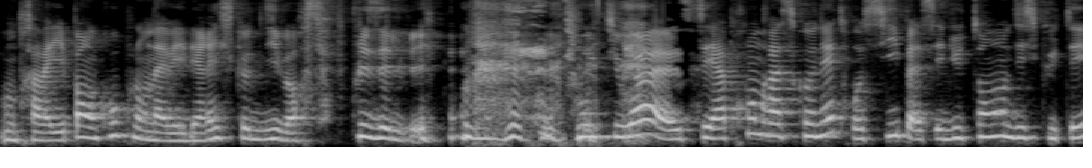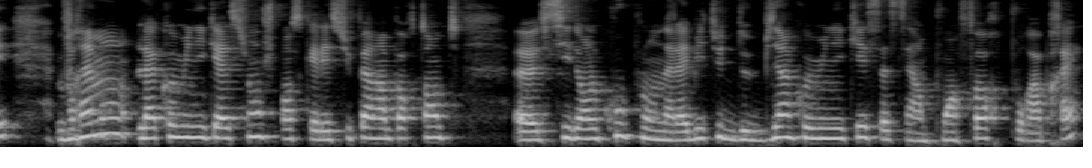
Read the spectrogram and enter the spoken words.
on travaillait pas en couple, on avait des risques de divorce plus élevés. Donc tu vois, euh, c'est apprendre à se connaître aussi, passer du temps, discuter. Vraiment, la communication, je pense qu'elle est super importante euh, si dans le couple, on a l'habitude de bien communiquer, ça c'est un point fort pour après,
